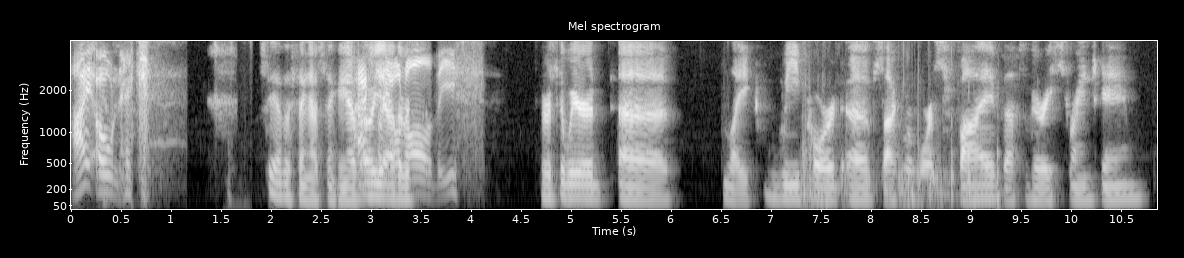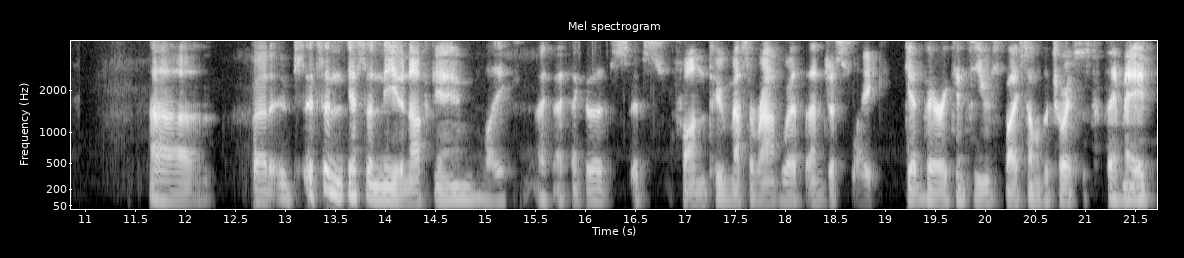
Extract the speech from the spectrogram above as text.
I own it. what's the other thing I was thinking of? I oh yeah, there was all of these. there was the weird uh like Wii port of Sakura Wars Five. That's a very strange game. Uh, but it's it's an it's a neat enough game. Like I, I think that it's it's fun to mess around with and just like get very confused by some of the choices that they made.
